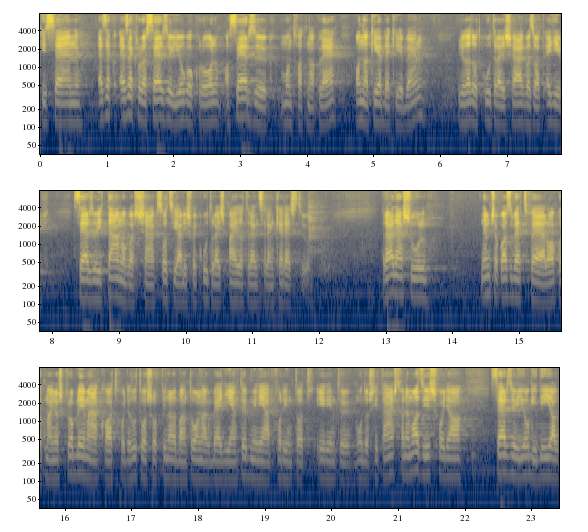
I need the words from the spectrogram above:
hiszen ezek, ezekről a szerzői jogokról a szerzők mondhatnak le annak érdekében, hogy az adott kulturális ágazat egyéb szerzői támogassák szociális vagy kulturális pályázatrendszeren keresztül. Ráadásul nem csak az vet fel alkotmányos problémákat, hogy az utolsó pillanatban tolnak be egy ilyen több milliárd forintot érintő módosítást, hanem az is, hogy a szerzői jogi díjak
